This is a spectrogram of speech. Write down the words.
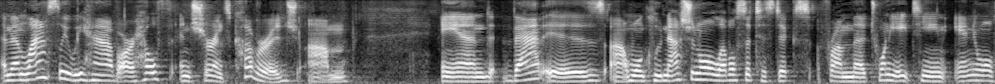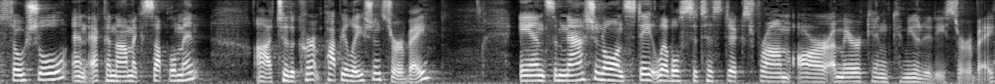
And then lastly, we have our health insurance coverage. Um, and that is, uh, will include national level statistics from the 2018 annual social and economic supplement uh, to the current population survey. and some national and state level statistics from our American Community Survey.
